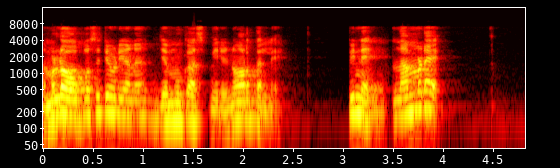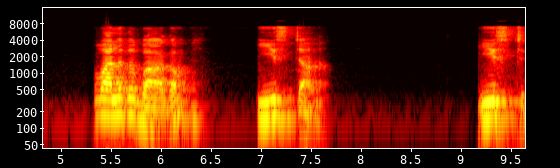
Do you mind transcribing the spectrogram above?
നമ്മളുടെ ഓപ്പോസിറ്റ് എവിടെയാണ്? ജമ്മു കാശ്മീർ നോർത്ത് അല്ലേ? പിന്നെ നമ്മുടെ വലതുഭാഗം ഈസ്റ്റ് ആണ്. ഈസ്റ്റ്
